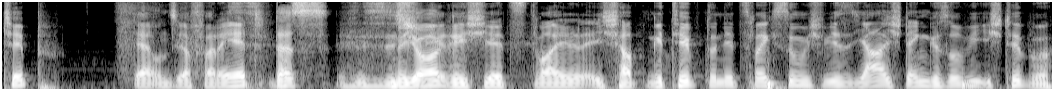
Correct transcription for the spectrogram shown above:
Tipp, der uns ja verrät, dass Es ist New York- schwierig jetzt, weil ich habe getippt und jetzt fragst du mich, wie es, ja, ich denke so, wie ich tippe.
